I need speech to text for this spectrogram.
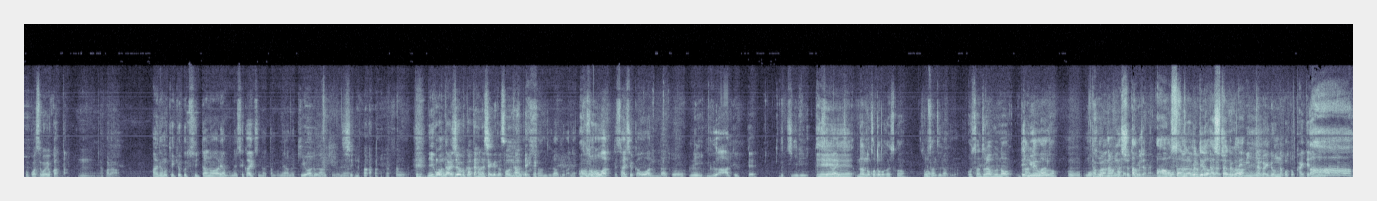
そこはすごい良かった、うん、だからあれでも結局ツイッターのあれやもんね世界一になったもんねあのキーワードランキングね。そう。日本大丈夫かって話やけどそんなんで。オーサンズラブがねあその終わって最終回終わった後にグワーっていってぶっちぎり世界一。えー、何の言葉がですか？オーサンズラブが。おっさんずラブの関連ワード？うん、もう多分あのそハッシュタグじゃないあおっさんずラブっていうハッシュタグが。でみんながいろんなことを書いてたあ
